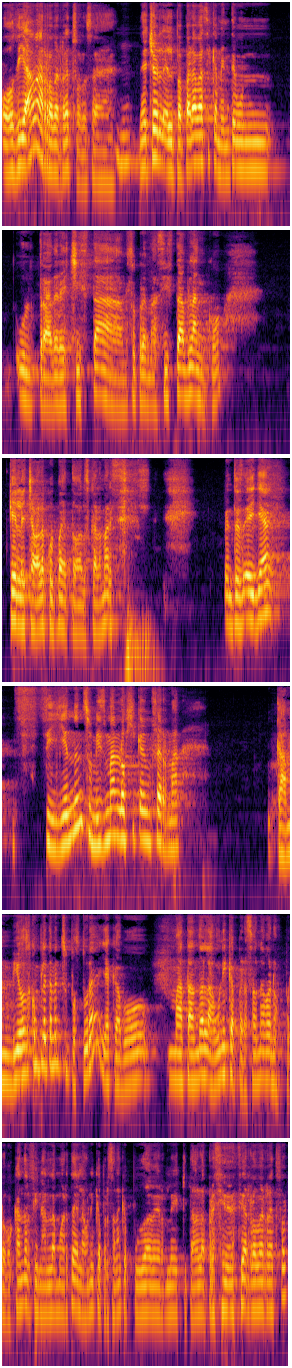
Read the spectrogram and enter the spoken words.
odiaba a Robert Redford, o sea, de hecho el, papá era básicamente un ultraderechista, supremacista blanco, que le echaba la culpa de todos los calamares. Entonces ella, siguiendo en su misma lógica enferma, cambió completamente su postura y acabó matando a la única persona, bueno, provocando al final la muerte de la única persona que pudo haberle quitado la presidencia a Robert Redford.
